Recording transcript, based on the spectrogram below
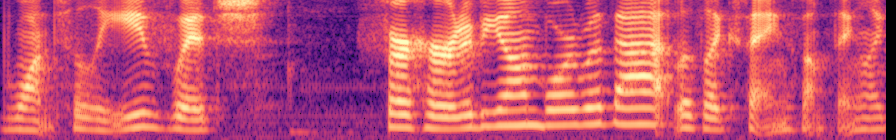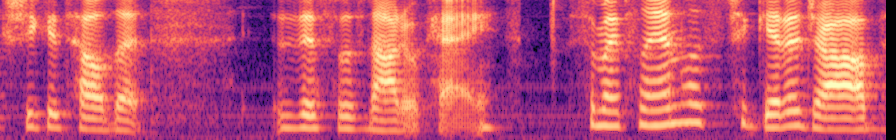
want to leave, which for her to be on board with that was like saying something. Like she could tell that this was not okay. So my plan was to get a job,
